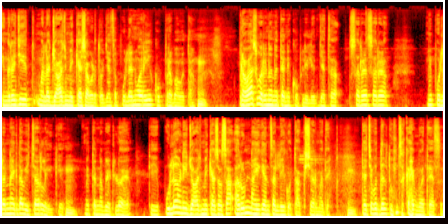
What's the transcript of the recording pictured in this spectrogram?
इंग्रजीत मला जॉर्ज मेकॅश आवडतो ज्याचा पुलंवरही खूप प्रभाव होता. प्रवास वर्णनं त्याने खूप लिहिली ज्याचं सरळ सरळ मी पुलंना एकदा विचारलंय की. मी त्यांना भेटलो आहे की पु ल आणि जॉर्ज मिकॅश असा अरुण नाईक यांचा लेख होता अक्षरमध्ये. त्याच्याबद्दल तुमचं काय मत आहे असं?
